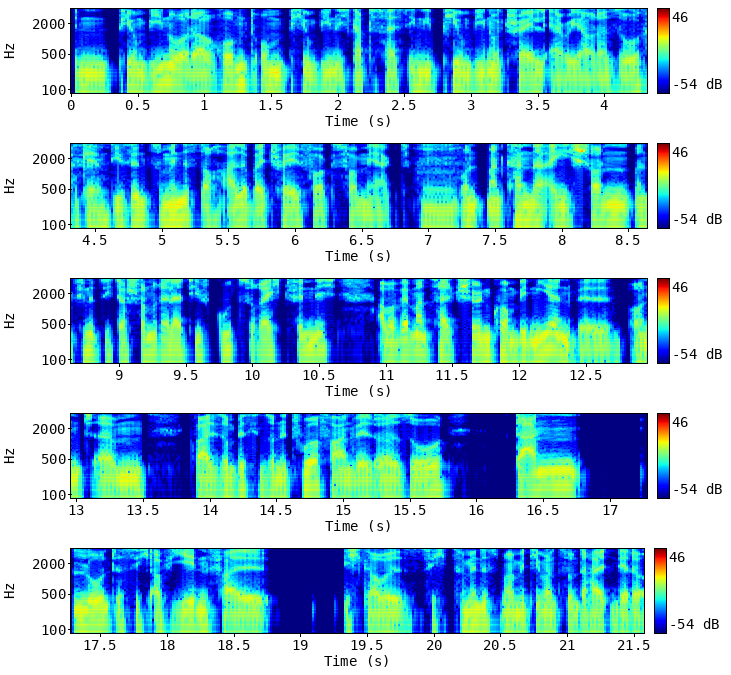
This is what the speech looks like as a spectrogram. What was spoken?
in Piombino oder rund um Piombino, ich glaube, das heißt irgendwie Piombino Trail Area oder so, okay. die sind zumindest auch alle bei Trailfox vermerkt. Mhm. Und man kann da eigentlich schon, man findet sich da schon relativ gut zurecht, finde ich. Aber wenn man es halt schön kombinieren will und ähm, quasi so ein bisschen so eine Tour fahren will oder so, dann lohnt es sich auf jeden Fall ich glaube, sich zumindest mal mit jemandem zu unterhalten, der da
